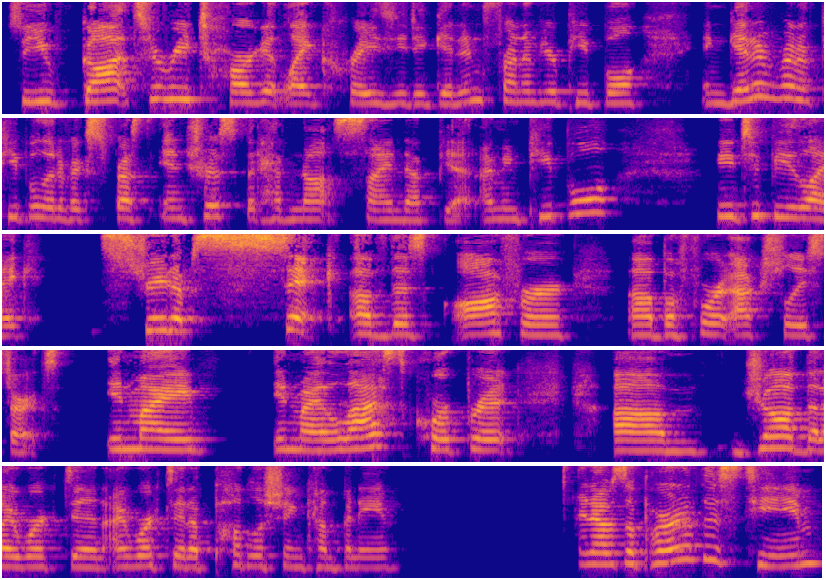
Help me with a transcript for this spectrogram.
So you've got to retarget like crazy to get in front of your people and get in front of people that have expressed interest but have not signed up yet. I mean, people need to be like straight up sick of this offer uh, before it actually starts. In my in my last corporate um, job that I worked in, I worked at a publishing company, and I was a part of this team,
